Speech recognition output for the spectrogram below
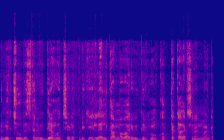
ఇప్పుడు మీకు చూపిస్తున్న విగ్రహం వచ్చేటప్పటికి లలిత అమ్మవారి విగ్రహం కొత్త కలెక్షన్ అనమాట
